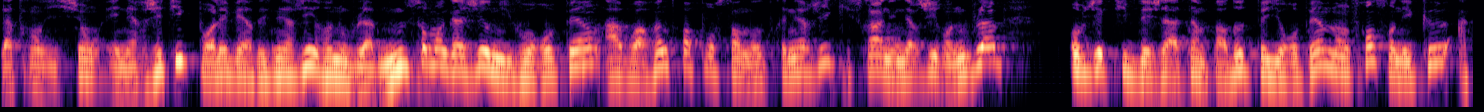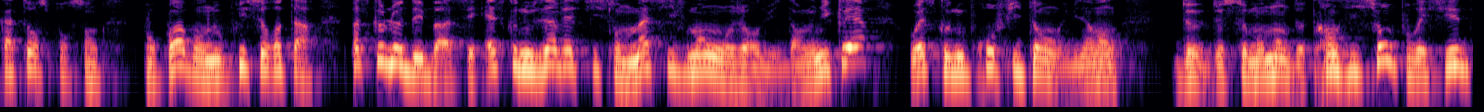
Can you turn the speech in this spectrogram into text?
la transition énergétique pour aller vers des énergies renouvelables. Nous nous sommes engagés au niveau européen à avoir 23% de notre énergie qui sera une énergie renouvelable objectif déjà atteint par d'autres pays européens, mais en France, on n'est que à 14%. Pourquoi avons-nous pris ce retard? Parce que le débat, c'est est-ce que nous investissons massivement aujourd'hui dans le nucléaire ou est-ce que nous profitons, évidemment, de, ce moment de transition pour essayer de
